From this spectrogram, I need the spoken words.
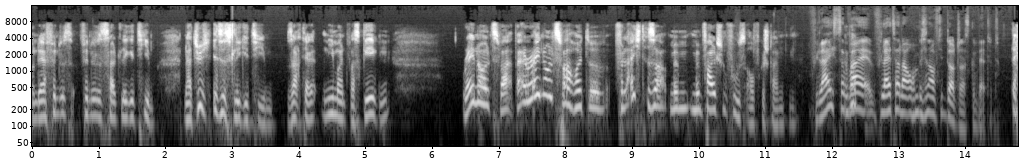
Und er findet es, findet es halt legitim. Natürlich ist es legitim. Sagt ja niemand was gegen. Reynolds war, bei Reynolds war heute, vielleicht ist er mit, mit dem falschen Fuß aufgestanden. Vielleicht, war, vielleicht hat er auch ein bisschen auf die Dodgers gewettet.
